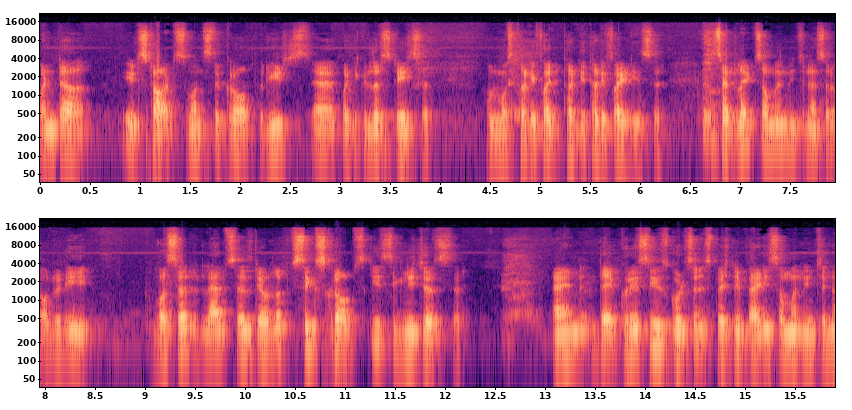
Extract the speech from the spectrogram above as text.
పంట it starts once the crop reach particular stage sir. Almost thirty five thirty thirty five days sir. Satellite సంబంధించిన sir already Vassar labs has developed six క్రాప్స్కి signatures sir. And the accuracy is good, sir, especially paddy సంబంధించిన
